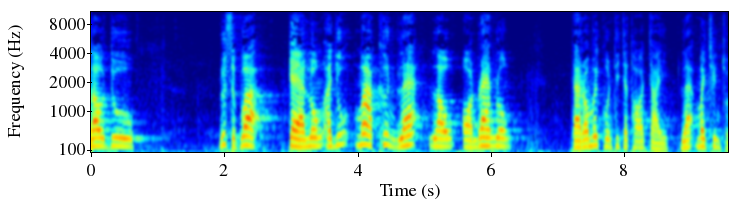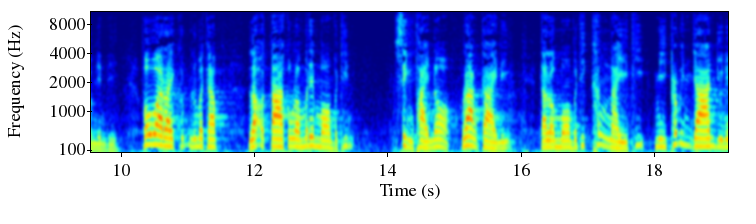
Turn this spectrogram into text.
เราดูรู้สึกว่า แก่ลงอายุมากขึ้นและเราอ่อนแรงลง แต่เราไม่ควรที่จะท้อใจและไม่ชื่นชมยินดี เพราะว่าอะไรคุณรู้ไหมครับ เราเอาตาของเราไม่ได้มองไปที่สิ่งภายนอกร่างกายนี้ แต่เรามองไปที่ข้างในที่มีพระวิญญาณอยู่ใน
